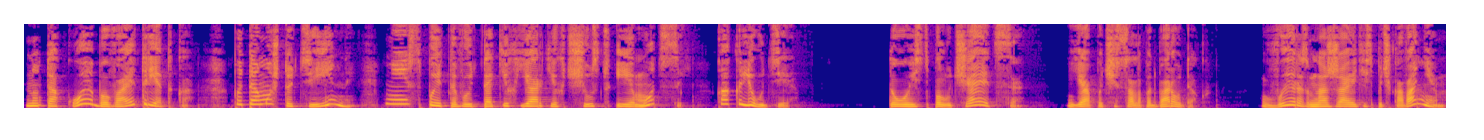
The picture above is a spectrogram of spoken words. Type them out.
Но такое бывает редко, потому что Тиины не испытывают таких ярких чувств и эмоций, как люди. То есть, получается, я почесала подбородок, вы размножаетесь почкованием?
